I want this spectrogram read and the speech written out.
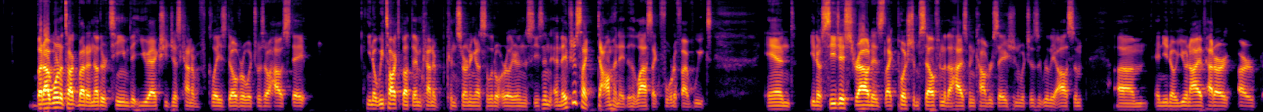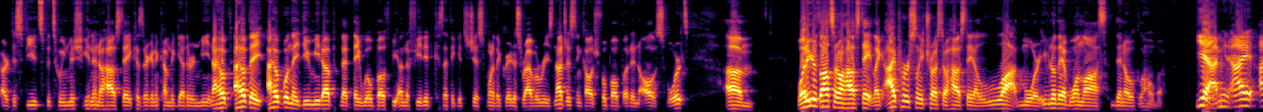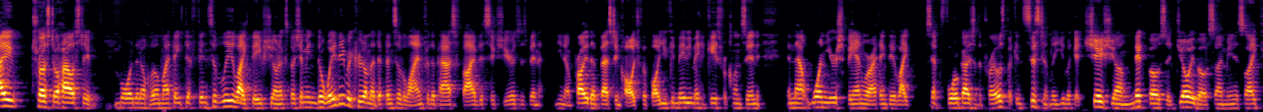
but I want to talk about another team that you actually just kind of glazed over, which was Ohio State. You know, we talked about them kind of concerning us a little earlier in the season, and they've just like dominated the last like four to five weeks. And you know, CJ Stroud has like pushed himself into the Heisman conversation, which is really awesome. Um, and you know, you and I have had our our, our disputes between Michigan and Ohio State because they're going to come together and meet. And I hope I hope they I hope when they do meet up that they will both be undefeated because I think it's just one of the greatest rivalries, not just in college football but in all of sports. Um, what are your thoughts on Ohio State? Like, I personally trust Ohio State a lot more, even though they have one loss, than Oklahoma. Yeah, I mean, I I trust Ohio State more than Oklahoma. I think defensively, like they've shown, especially, I mean, the way they recruit on the defensive line for the past five to six years has been, you know, probably the best in college football. You can maybe make a case for Clemson in that one year span where I think they like sent four guys to the pros, but consistently, you look at Chase Young, Nick Bosa, Joey Bosa. I mean, it's like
